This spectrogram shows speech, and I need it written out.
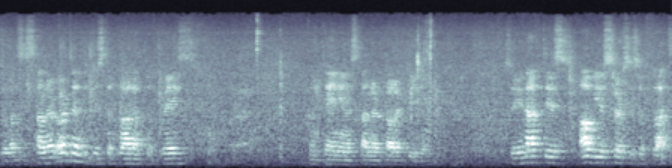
So what's a standard orthant? It's just the product of rays product region. So you have these obvious sources of flux.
